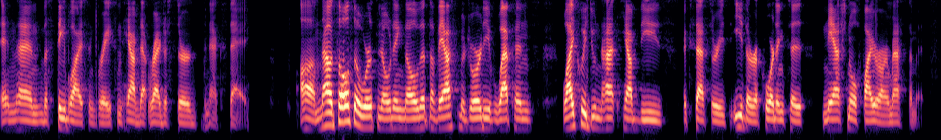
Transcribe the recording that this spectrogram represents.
and then the stabilizing brace and have that registered the next day. Um, now, it's also worth noting, though, that the vast majority of weapons likely do not have these accessories either, according to national firearm estimates.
